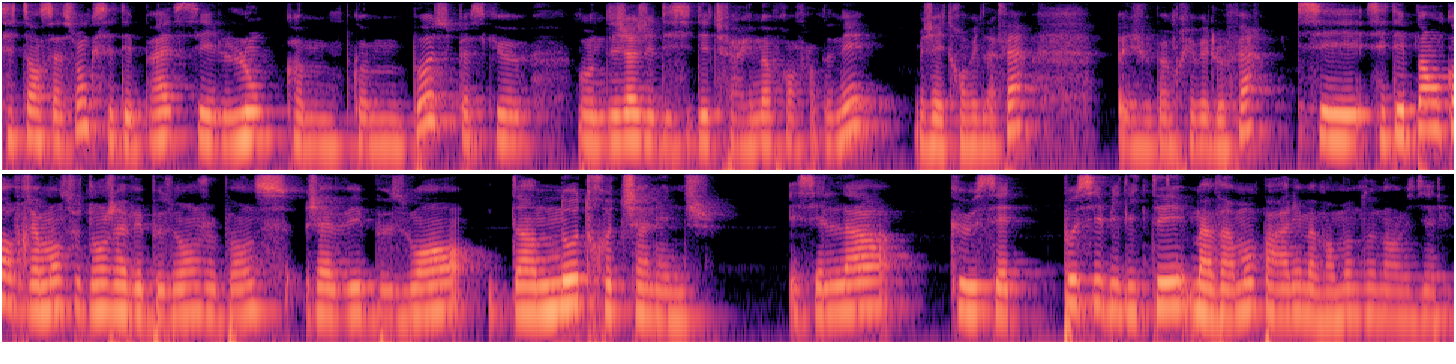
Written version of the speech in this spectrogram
cette sensation que c'était pas assez long comme, comme pause parce que, bon, déjà j'ai décidé de faire une offre en fin d'année, mais j'avais trop envie de la faire et je vais pas me priver de le faire. C'était pas encore vraiment ce dont j'avais besoin, je pense. J'avais besoin d'un autre challenge. Et c'est là que cette possibilité m'a vraiment parlé, m'a vraiment donné envie d'y aller.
